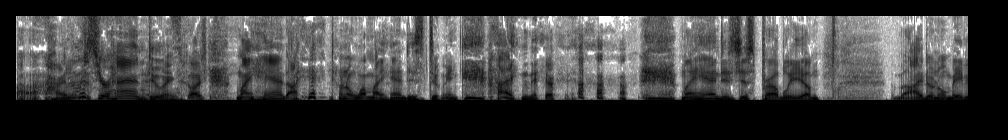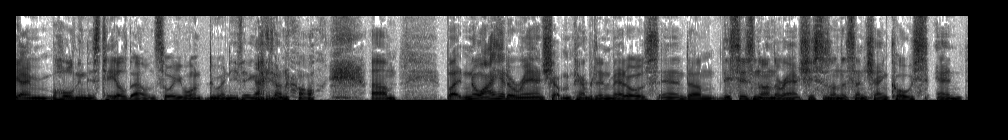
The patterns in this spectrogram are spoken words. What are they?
uh, Highland. What is your hand doing? Gosh, my hand. I don't know what my hand is doing. I never. my hand is just probably um, I don't know. Maybe I'm holding his tail down so he won't do anything. I don't know. Um, but no, I had a ranch up in Pemberton Meadows, and um, this isn't on the ranch. This is on the Sunshine Coast. And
